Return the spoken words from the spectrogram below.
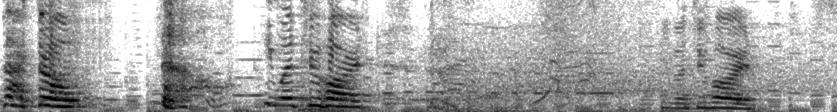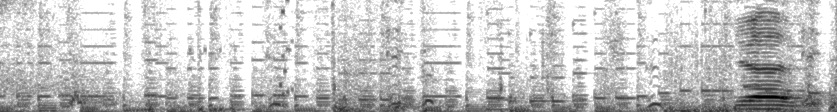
Back throw! Went too hard. He went too hard. Yes.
